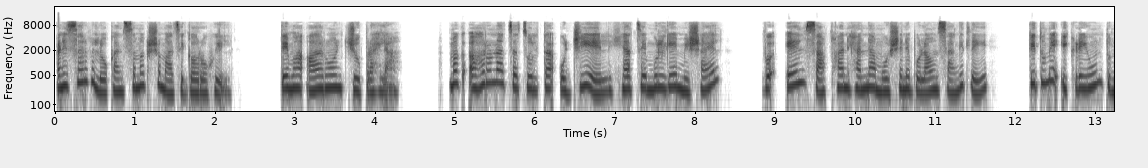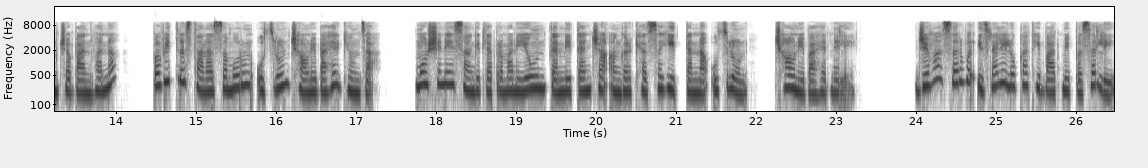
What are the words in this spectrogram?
आणि सर्व लोकांसमक्ष माझे गौरव होईल. तेव्हा अहरोन चूप राहिला. मग अहरोनाचा चुलता उज्जिएल ह्याचे मुलगे मिशाएल व एल साफान ह्यांना मोशेने बोलावून सांगितले की तुम्ही इकडे येऊन तुमच्या बांधवांना पवित्र स्थानासमोरून उचलून छावणीबाहेर घेऊन जा. मोशेने सांगितल्याप्रमाणे येऊन त्यांनी त्यांच्या अंगरख्यासहित त्यांना उचलून छावणीबाहेर नेले. जेव्हा सर्व इस्रायली लोकात ही बातमी पसरली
